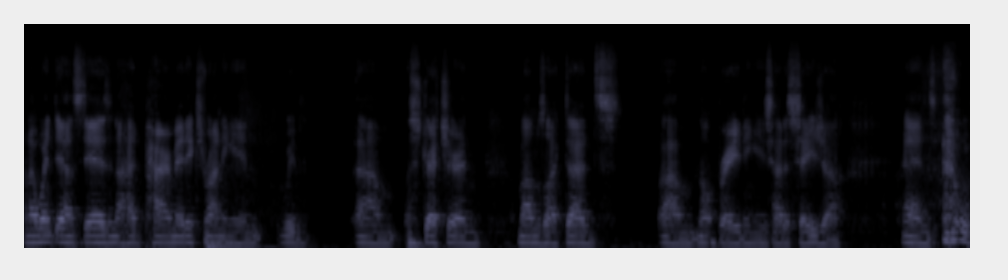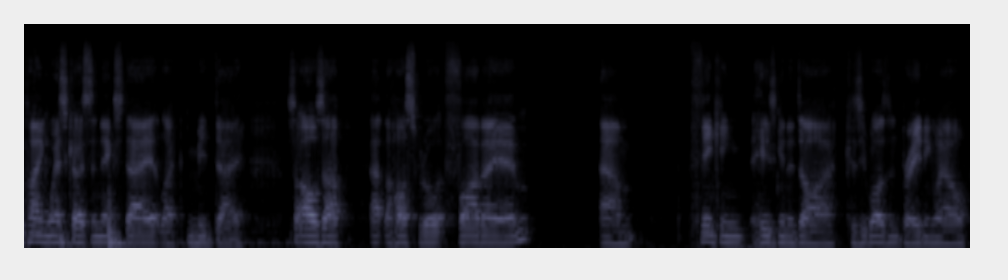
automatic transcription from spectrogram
And I went downstairs, and I had paramedics running in with um, a stretcher, and mum's like, Dad's um, not breathing, he's had a seizure. And we're playing West Coast the next day at like midday. So I was up at the hospital at 5 a.m. Um, thinking he's going to die because he wasn't breathing well.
